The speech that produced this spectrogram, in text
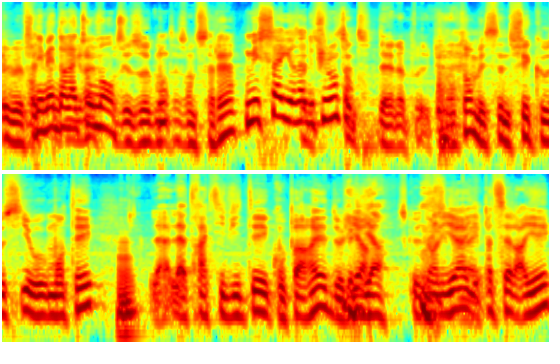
les mettent dans la tourmente. Des augmentations de salaire. Mais ça, il y en a depuis longtemps. ça Depuis longtemps, mais ça ne fait qu'aussi augmenter la- l'attractivité comparée de l'IA. l'IA. Parce que dans l'IA, il n'y a pas de salariés,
